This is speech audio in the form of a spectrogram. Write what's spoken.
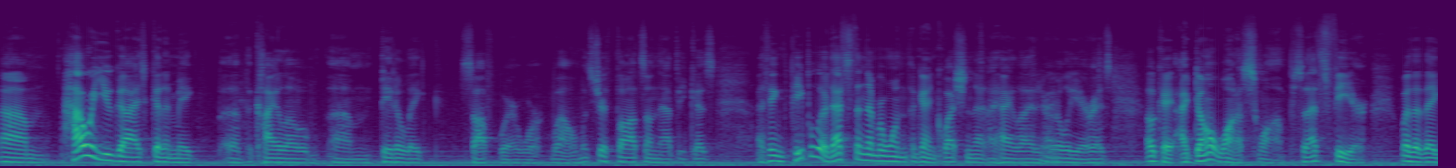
Um, how are you guys going to make uh, the Kylo um, data lake software work well? What's your thoughts on that? Because I think people are, that's the number one, again, question that I highlighted Right. earlier is, okay, I don't want a swamp. So that's fear, whether they,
